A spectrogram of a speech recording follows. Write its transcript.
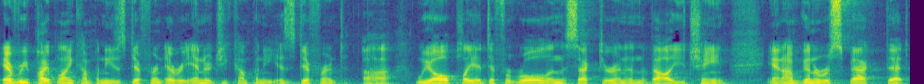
Every pipeline company is different. Every energy company is different. Uh, we all play a different role in the sector and in the value chain. And I'm going to respect that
